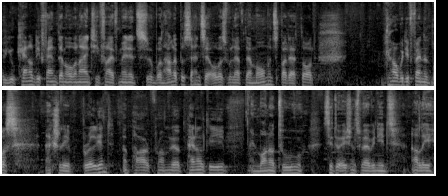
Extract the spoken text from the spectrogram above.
you cannot defend them over 95 minutes 100%. They always will have their moments. But I thought how we defended was actually brilliant, apart from the penalty in one or two situations where we need Ali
